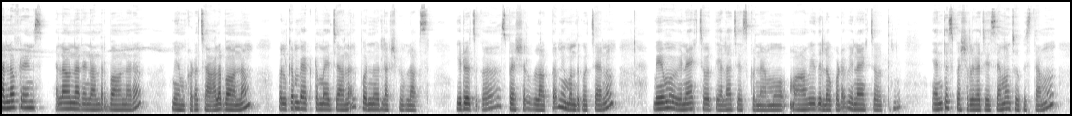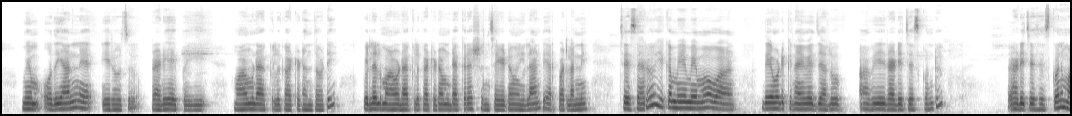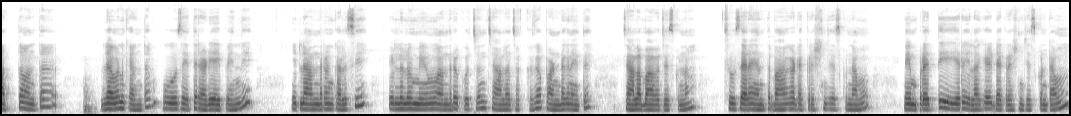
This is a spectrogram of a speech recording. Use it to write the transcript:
Hello friends ఎలా ఉన్నారండి? అందరు బాగున్నారా? మేము కూడా చాలా బాగున్నాం. Welcome back to my channel Ponnuru Lakshmi blogs. ఈరోజు ఒక స్పెషల్ బ్లాగ్తో మీ ముందుకు వచ్చాను. మేము వినాయక చవితి ఎలా చేసుకున్నాము మా వీధిలో కూడా వినాయక చవితిని ఎంత స్పెషల్గా చేసామో చూపిస్తాము. మేము ఉదయాన్నే ఈరోజు రెడీ అయిపోయి మామిడాకులు కట్టడంతో పిల్లలు మామిడాకులు కట్టడం డెకరేషన్ చేయడం ఇలాంటి ఏర్పాట్లన్నీ చేశారు. ఇక మేమేమో వా- దేవుడికి నైవేద్యాలు అవి రెడీ చేసుకుంటూ రెడీ చేసేసుకొని మొత్తం అంతా లెవెన్కి అంతా పూజ అయితే రెడీ అయిపోయింది. ఇట్లా అందరం కలిసి పిల్లలు మేము అందరూ కూర్చొని చాలా చక్కగా పండగనైతే చాలా బాగా చేసుకున్నాం. చూసారా ఎంత బాగా డెకరేషన్ చేసుకున్నాము. మేము ప్రతి ఇయర్ ఇలాగే డెకరేషన్ చేసుకుంటాము.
